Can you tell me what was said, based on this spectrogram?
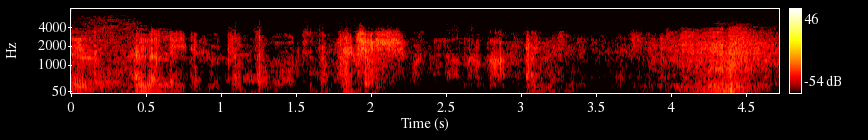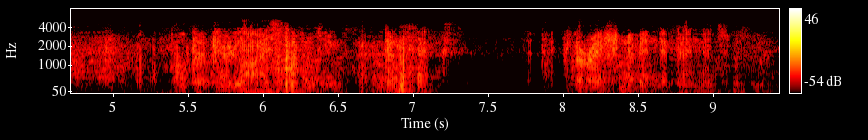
was a Mason, and the leader who took the war to the British was none other. On the 4th of July, 1776, the Declaration of Independence was made.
